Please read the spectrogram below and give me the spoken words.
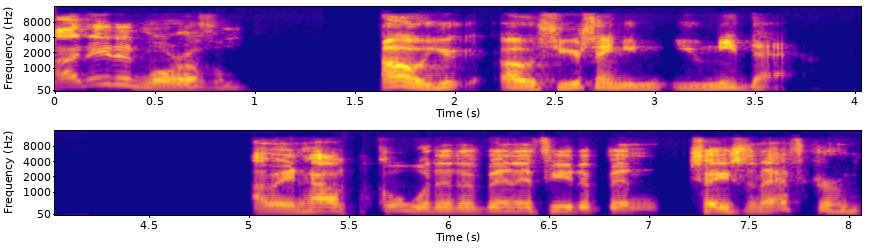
I needed more of them. Oh, you oh, so you're saying you you need that? I mean, how cool would it have been if he'd have been chasing after him?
